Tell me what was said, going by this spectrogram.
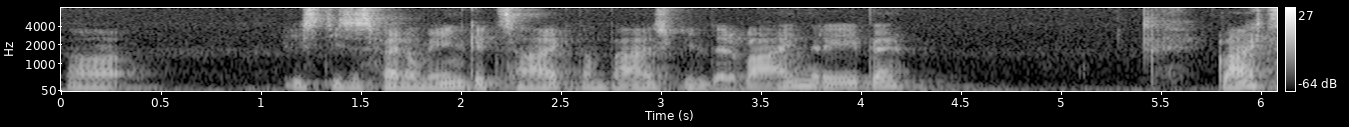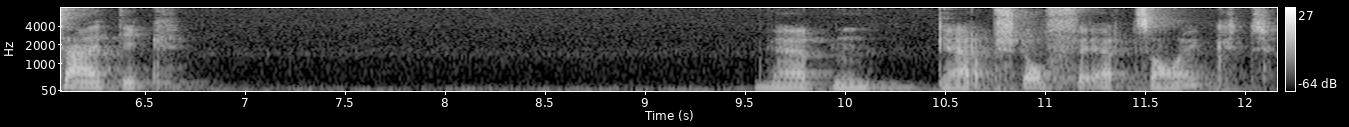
äh, ist dieses Phänomen gezeigt am Beispiel der Weinrebe. Gleichzeitig werden Gerbstoffe erzeugt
